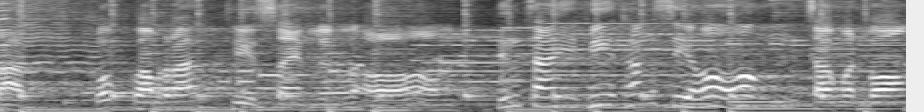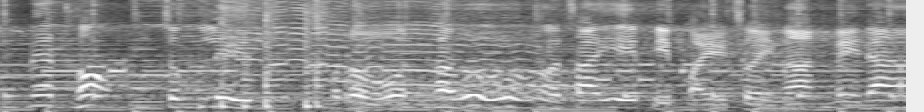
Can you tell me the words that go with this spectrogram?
สรรคพบความรักที่แสนเลืองอองถึงใจพี่ทั้งสี่ห้องจะมันมองเนื้อท้องจงลืมโปรดเข้าใจพี่ไปช่วยงานไม่ได้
